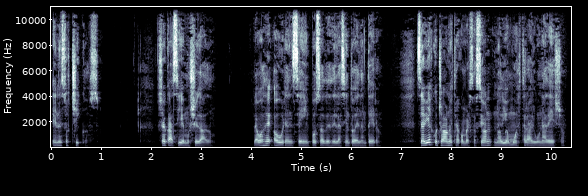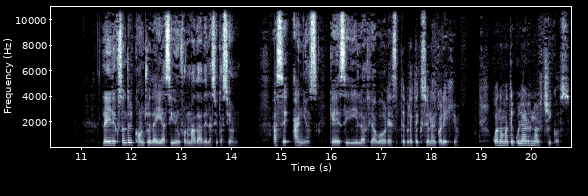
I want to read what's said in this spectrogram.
en esos chicos. Ya casi hemos llegado. La voz de Owen se impuso desde el asiento delantero. Si había escuchado nuestra conversación, no dio muestra alguna de ello. La dirección del Country Day ha sido informada de la situación. Hace años que decidí las labores de protección al colegio. Cuando matricularon a los chicos.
